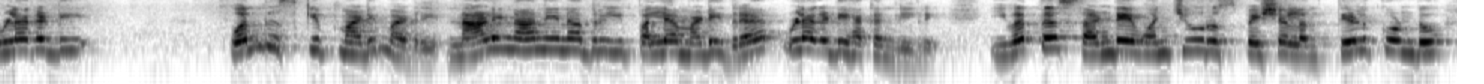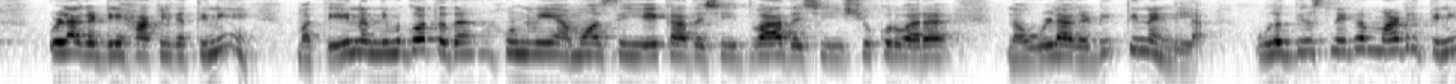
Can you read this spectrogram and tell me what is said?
ಉಳ್ಳಾಗಡ್ಡಿ ಒಂದು ಸ್ಕಿಪ್ ಮಾಡಿ ಮಾಡ್ರಿ. ನಾಳೆ ನಾನೇನಾದರೂ ಈ ಪಲ್ಯ ಮಾಡಿದ್ರೆ ಉಳ್ಳಾಗಡ್ಡಿ ಹಾಕಂಗಿಲ್ಲ ರೀ ಇವತ್ತು ಸಂಡೇ ಒಂಚೂರು ಸ್ಪೆಷಲ್ ಅಂತ ತಿಳ್ಕೊಂಡು ಉಳ್ಳಾಗಡ್ಡಿ ಹಾಕ್ಲಿಕತ್ತೀನಿ. ಮತ್ತೇನು ನಿಮಗೆ ಗೊತ್ತದ? ಹುಣ್ಣಿಮೆ ಅಮಾವಾಸ್ಯೆ, ಏಕಾದಶಿ, ದ್ವಾದಶಿ, ಶುಕ್ರವಾರ ನಾವು ಉಳ್ಳಾಗಡ್ಡಿ ತಿನ್ನಂಗಿಲ್ಲ. ಉಳಿದ ದಿವ್ಸನಾಗ ಮಾಡಿರ್ತೀನಿ,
